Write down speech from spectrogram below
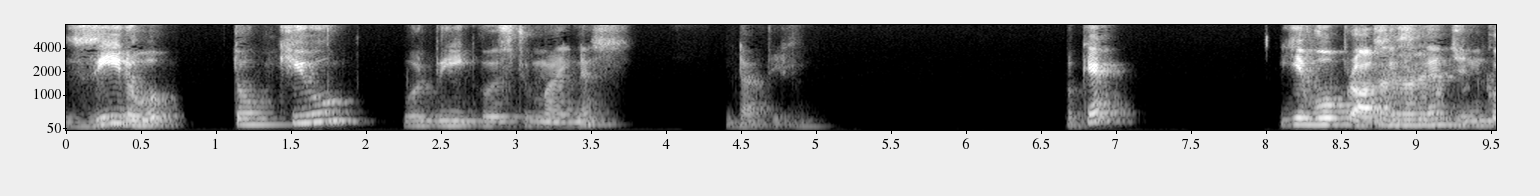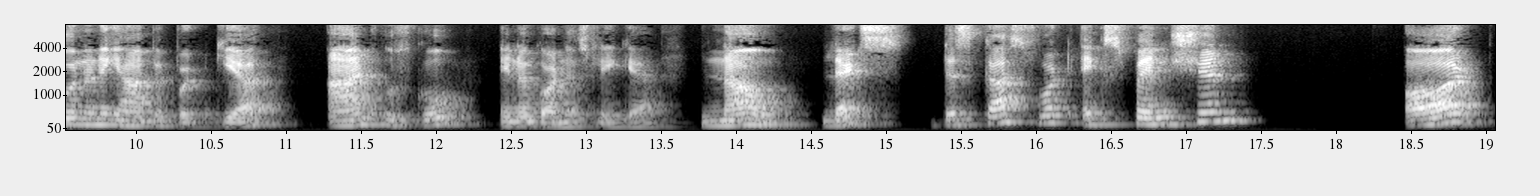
zero तो Q would be equals to minus W okay ये वो प्रोसेस है जिनको उन्होंने यहाँ पे पुट किया एंड उसको इन अकॉर्डेंस लेके आया। Now let's discuss what expansion और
